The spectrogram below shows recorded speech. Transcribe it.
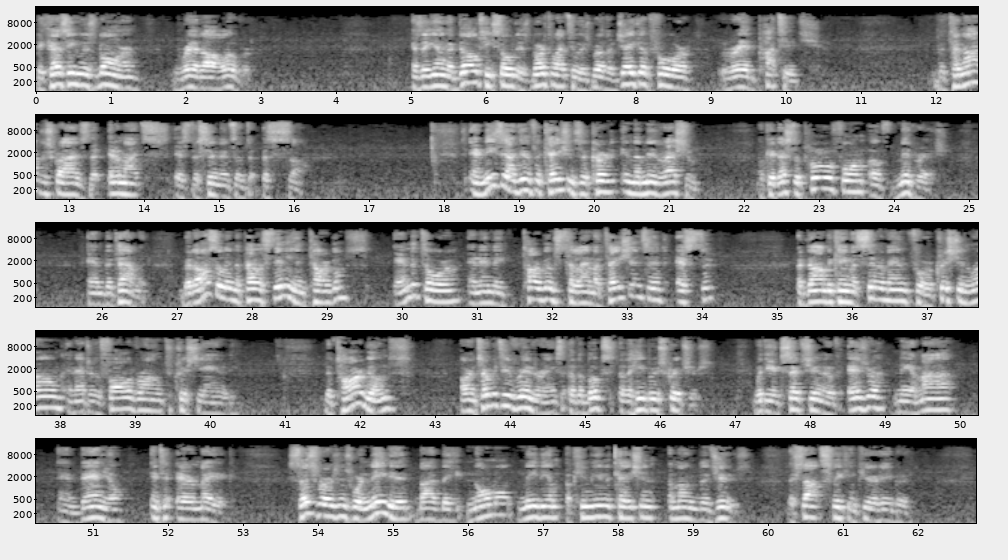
because he was born red all over. As a young adult, he sold his birthright to his brother Jacob for red pottage. The Tanakh describes the Edomites as descendants of the Esau. And these identifications occurred in the Midrashim. Okay, that's the plural form of Midrash and the Talmud. But also in the Palestinian Targums and the Torah and in the Targums to Lamentations and Esther. Edom became a synonym for Christian Rome and after the fall of Rome to Christianity. The Targums are interpretive renderings of the books of the Hebrew Scriptures, with the exception of Ezra, Nehemiah, and Daniel into Aramaic. Such versions were needed by the normal medium of communication among the Jews. They stopped speaking pure Hebrew.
